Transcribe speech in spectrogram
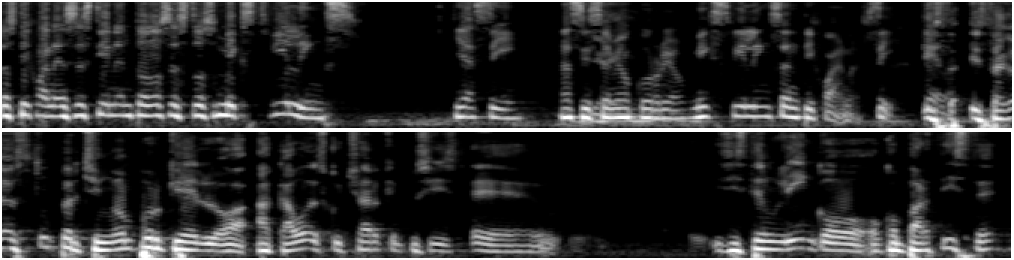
los tijuanenses tienen todos estos mixed feelings. Y así, así se me ocurrió. Mixed feelings en Tijuana, sí. Está súper chingón porque lo acabo de escuchar que pusiste, eh, hiciste un link o, compartiste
